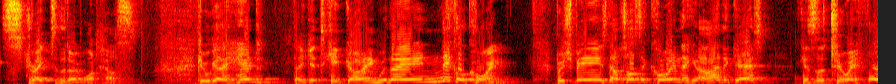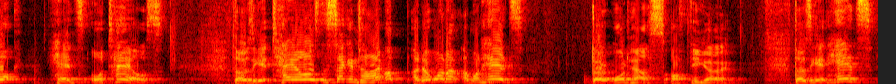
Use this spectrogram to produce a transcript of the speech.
straight to the don't want house. People get a head, they get to keep going with a nickel coin, which means they'll toss a coin, they can either get, because it's a two-way fork, heads or tails. Those that get tails the second time, oh, I don't want it, I want heads. Don't want house, off you go. Those that get heads,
